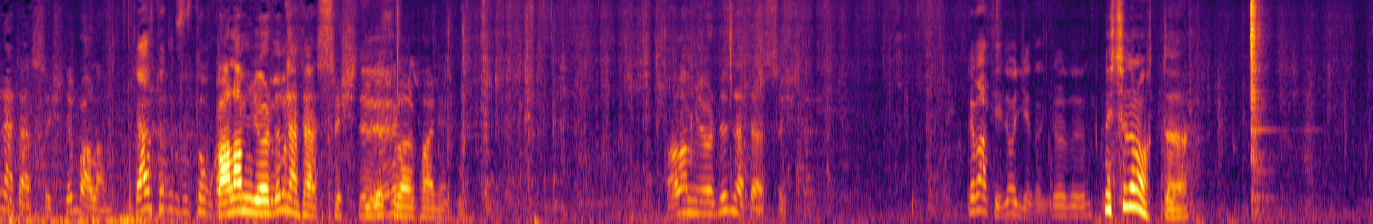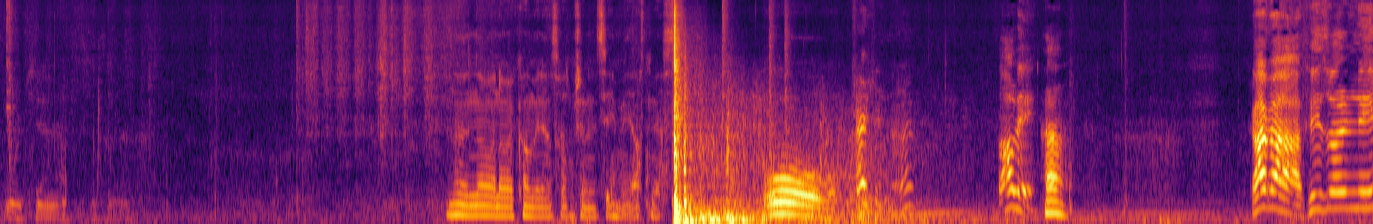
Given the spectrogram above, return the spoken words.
gördün ne ters sıçtı balam. Gel tutmuşsun top. Balam gördün ne ters sıçtı. Bir de sular paylaş. Balam gördün ne ters sıçtı. Kıratıydı o gece gördün. Neçədən atdı? Nə, nə var, nə var, kameranı çıxartmışam, nə çəkməyə, atmayasın. Oo. Çekin lan. Salih. Ha. Qaqa, Füzulini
